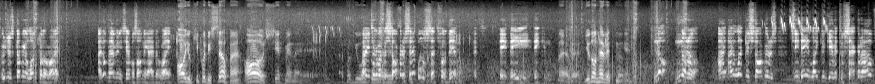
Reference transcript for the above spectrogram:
we're just coming along for the ride. I don't have any samples on me either way. Oh, you keep for yourself, eh? Oh shit, man. I, I thought you. Oh, want you talking about the uh, stalker samples? That's for them. It's, they, they, they can. You don't have anything, eh? No, no, no, no. I, I let the stalkers see. They like to give it to Sakharov,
